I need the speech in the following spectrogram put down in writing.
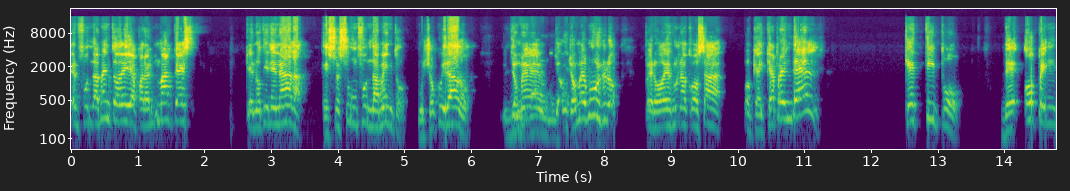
el fundamento de ella para el martes es que no tiene nada. Eso es un fundamento. Mucho cuidado. Yo me, yo, yo me burlo, pero es una cosa porque hay que aprender qué tipo de Open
